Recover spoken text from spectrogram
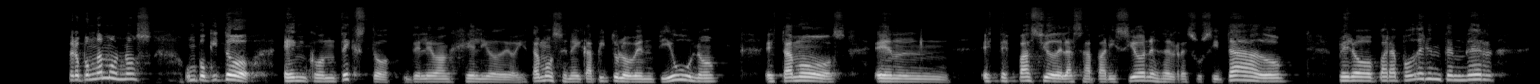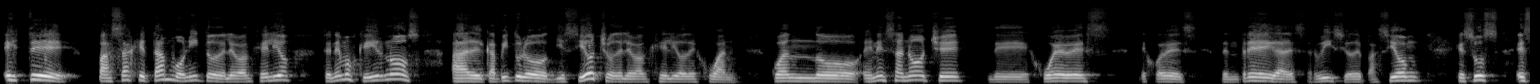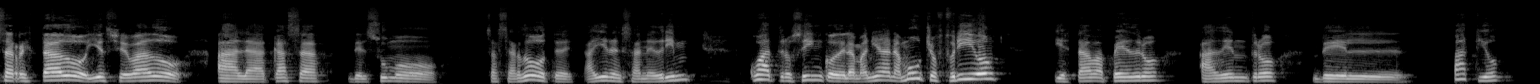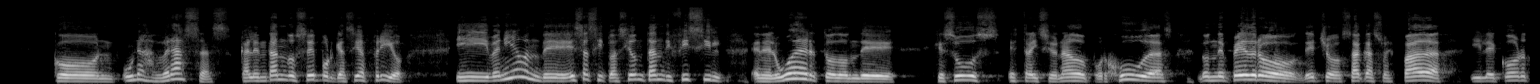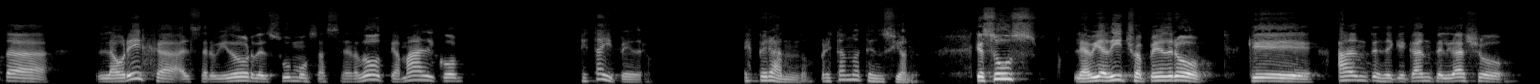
Pero pongámonos un poquito en contexto del Evangelio de hoy. Estamos en el capítulo 21, estamos en este espacio de las apariciones del resucitado, pero para poder entender este pasaje tan bonito del Evangelio, tenemos que irnos al capítulo 18 del Evangelio de Juan, cuando en esa noche de jueves, de jueves de entrega, de servicio, de pasión, Jesús es arrestado y es llevado a la casa del sumo sacerdote, ahí en el Sanedrín, cuatro o cinco de la mañana, mucho frío, y estaba Pedro adentro del patio con unas brasas calentándose porque hacía frío. Y venían de esa situación tan difícil en el huerto, donde Jesús es traicionado por Judas, donde Pedro, de hecho, saca su espada y le corta la oreja al servidor del sumo sacerdote, a Malco. está ahí Pedro, esperando, prestando atención. Jesús le había dicho a Pedro que antes de que cante el gallo,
